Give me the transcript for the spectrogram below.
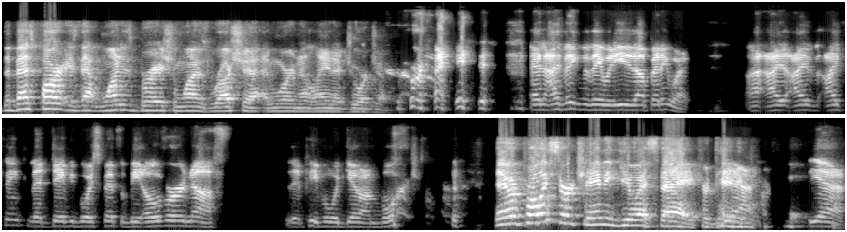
The best part is that one is British and one is Russia, and we're in Atlanta, Georgia. right, and I think that they would eat it up anyway. I I I think that Davy Boy Smith would be over enough that people would get on board. They would probably start chanting USA for David. Yeah. yeah,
